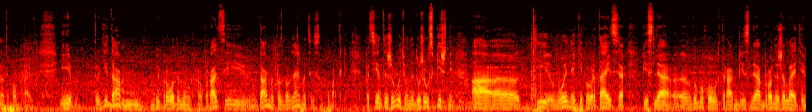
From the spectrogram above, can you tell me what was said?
допомагають. І тоді да, ми проводимо операції, да, ми позбавляємо цієї симптоматики. Пацієнти живуть, вони дуже успішні. А е, ті воїни, які повертаються після е, вибухових травм, після бронежилетів,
